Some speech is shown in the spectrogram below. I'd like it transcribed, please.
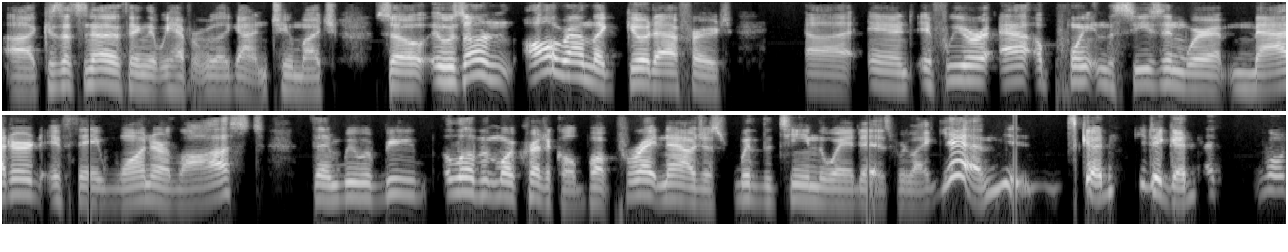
because uh, that's another thing that we haven't really gotten too much. So it was on all around like good effort. Uh, and if we were at a point in the season where it mattered if they won or lost, then we would be a little bit more critical. But for right now, just with the team the way it is, we're like, yeah, it's good. You did good. Well,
